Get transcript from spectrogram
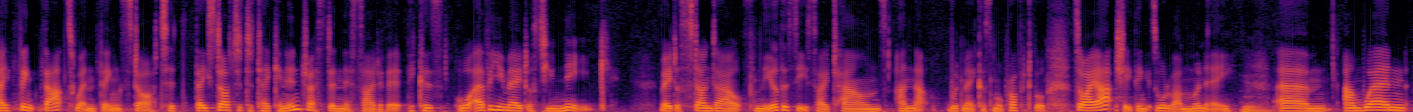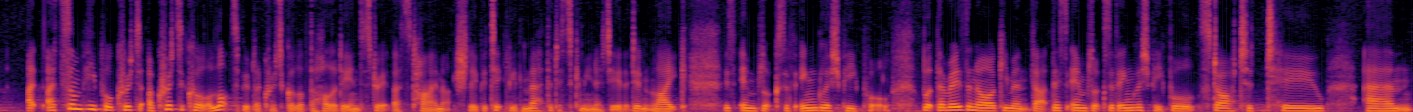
I think that's when things started. They started to take an interest in this side of it because whatever you made us unique made us stand out from the other seaside towns, and that would make us more profitable. So I actually think it's all about money. Hmm. Um, and when I, I, some people crit- are critical, lots of people are critical of the holiday industry at this time, actually, particularly the Methodist community that didn't like this influx of English people. But there is an argument that this influx of English people started to um,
